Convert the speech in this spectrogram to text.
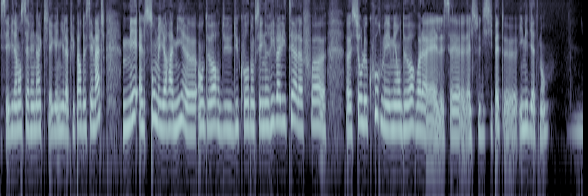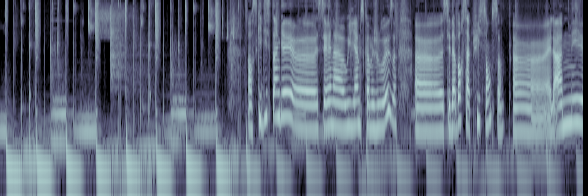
C'est évidemment Serena qui a gagné la plupart de ces matchs, mais elles sont meilleures amies euh, en dehors du, court. Donc c'est une rivalité à la fois sur le court, mais, mais en dehors, voilà, elles, elles se dissipent immédiatement. Alors, ce qui distinguait euh, Serena Williams comme joueuse, euh, c'est d'abord sa puissance. Euh, elle a amené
